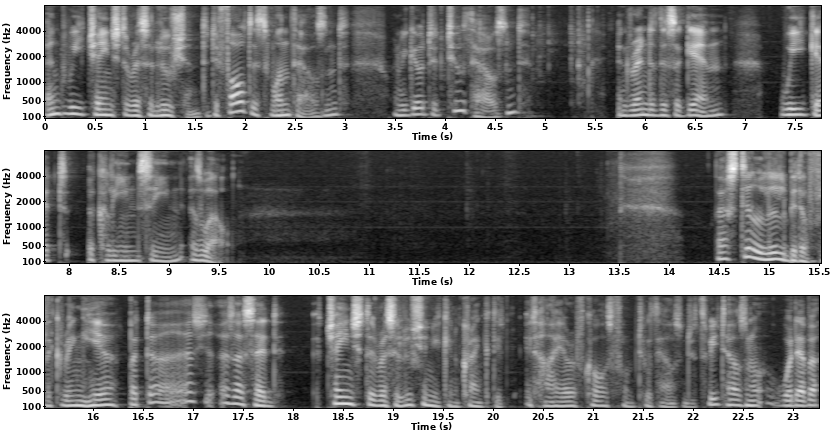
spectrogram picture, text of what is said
and we change the resolution. The default is 1000. When we go to 2000 and render this again, we get a clean scene as well. There's still a little bit of flickering here, but uh, as, as I said, change the resolution. You can crank it, it higher, of course, from 2000 to 3000 or whatever,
